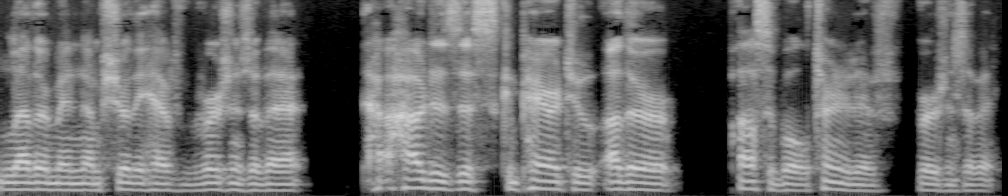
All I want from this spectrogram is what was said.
Leatherman. I'm sure they have versions of that. How, how does this compare to other possible alternative versions of it?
